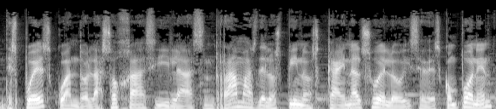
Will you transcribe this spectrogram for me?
Después, cuando las hojas y las ramas de los pinos caen al suelo y se descomponen,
